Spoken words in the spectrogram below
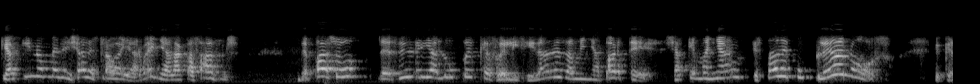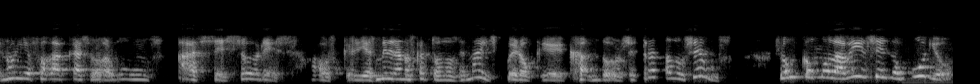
que aquí non me deixades traballar, veña, la cazáns. De paso, decirle a Lupe que felicidades da miña parte, xa que mañán está de cumpleanos e que non lle faga caso a algúns asesores aos que lles medran os cartos dos demais, pero que cando se trata dos seus, son como David do Pullo,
